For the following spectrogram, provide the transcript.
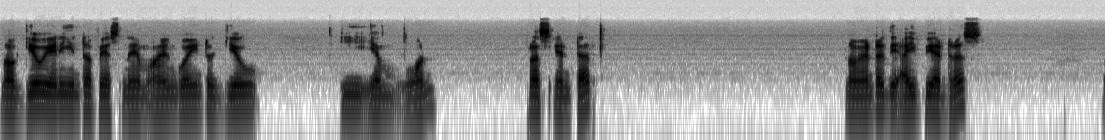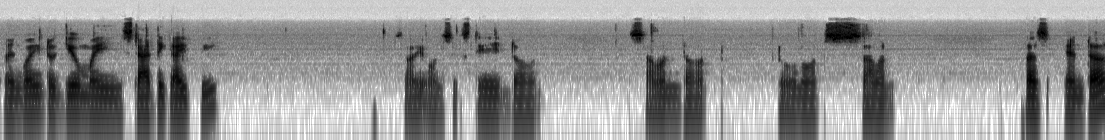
Now give any interface name. I am going to give EM1 press enter. Now enter the IP address. I'm going to give my static IP sorry 168.7.207 press enter.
